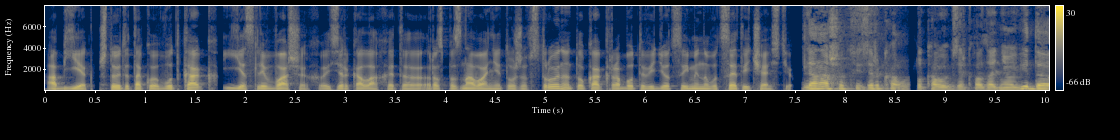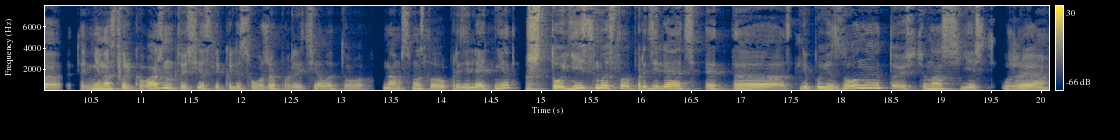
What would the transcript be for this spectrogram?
объект. Что это такое? Вот как, если в ваших зеркалах это распознавание тоже встроено, то как работа ведется именно вот с этой частью? Для наших зеркал, боковых зеркал заднего вида, это не настолько важно. То есть, если колесо уже пролетело, то нам смысла его определять нет. Что есть смысл определять, это слепые зоны. То есть, у нас есть уже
